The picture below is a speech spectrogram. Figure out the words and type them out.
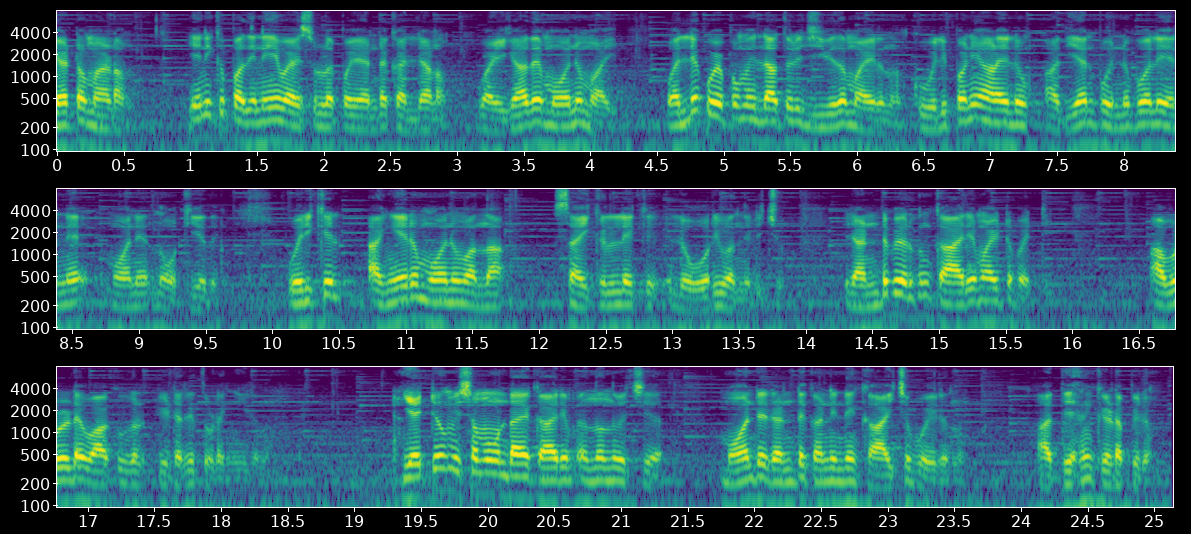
കേട്ടോ മാഡം എനിക്ക് പതിനേഴ് വയസ്സുള്ളപ്പോൾ എന്റെ കല്യാണം വൈകാതെ മോനുമായി. വലിയ കുഴപ്പമില്ലാത്തൊരു ജീവിതമായിരുന്നു. കൂലിപ്പണിയാണേലും അതിയാൻ പൊന്നുപോലെ എന്നെ മോനെ നോക്കിയത്. ഒരിക്കൽ അങ്ങേരും മോനും വന്ന സൈക്കിളിലേക്ക് ലോറി വന്നിടിച്ചു. രണ്ടുപേർക്കും കാര്യമായിട്ട് പറ്റി. അവളുടെ വാക്കുകൾ ഇടറി തുടങ്ങിയിരുന്നു ഏറ്റവും വിഷമമുണ്ടായ കാര്യം എന്നൊന്ന് വെച്ച് മോന്റെ രണ്ട് കണ്ണിന്റെയും കാഴ്ച പോയിരുന്നു. അദ്ദേഹം കിടപ്പിലും.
